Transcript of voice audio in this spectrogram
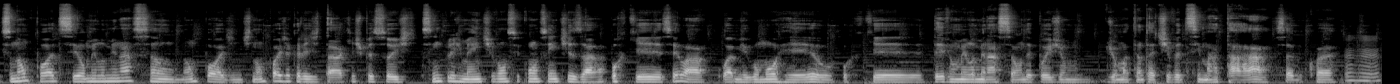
Isso não pode ser uma iluminação, não pode. A gente não pode acreditar que as pessoas simplesmente vão se conscientizar porque, sei lá, o amigo morreu, porque teve uma iluminação depois de, um, de uma tentativa de se matar, sabe qual é? Uhum.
